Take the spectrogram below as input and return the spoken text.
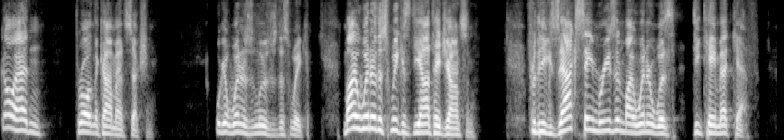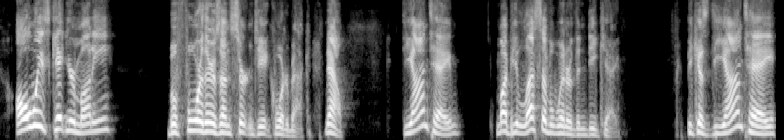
Go ahead and throw it in the comments section. We'll get winners and losers this week. My winner this week is Diontae Johnson. For the exact same reason my winner was DK Metcalf. Always get your money before there's uncertainty at quarterback. Now, Diontae might be less of a winner than DK because Diontae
